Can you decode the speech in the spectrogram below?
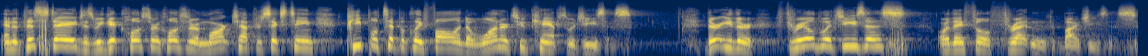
And at this stage, as we get closer and closer to Mark chapter 16, people typically fall into one or two camps with Jesus. They're either thrilled with Jesus or they feel threatened by Jesus.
